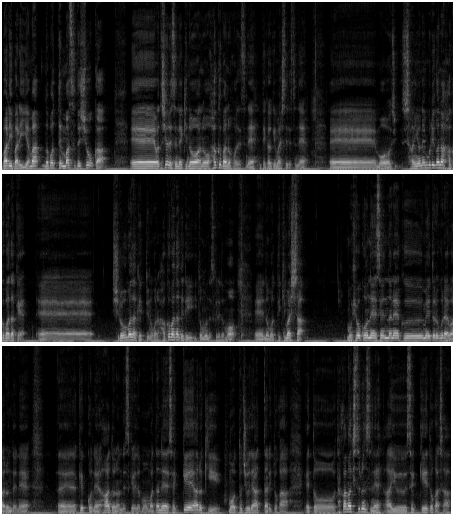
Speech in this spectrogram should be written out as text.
バリバリ山、登ってますでしょうか？えー私はですね昨日あの白馬の方ですね出かけましてですね、えーもう3、4年ぶりかな、白馬岳、えー白馬岳っていうのかな、白馬岳でいいと思うんですけれども、えー登ってきました。もう標高ね1700メートルぐらいはあるんでね、えー結構ねハードなんですけれどもまたね設計歩きも途中であったりとか、えっと、高巻きするんですねああいう設計とかさ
